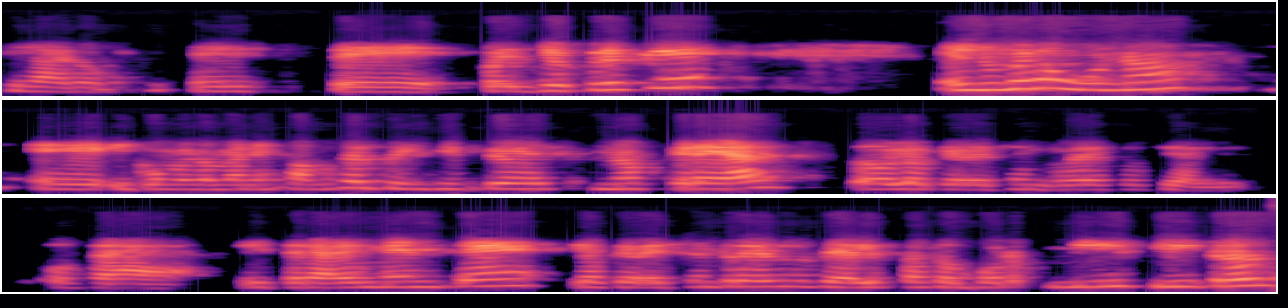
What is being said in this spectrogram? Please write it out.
Claro, este, pues yo creo que el número uno, eh, y como lo manejamos al principio, es no creas todo lo que ves en redes sociales o sea, literalmente lo que ves en redes sociales pasó por mil filtros,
